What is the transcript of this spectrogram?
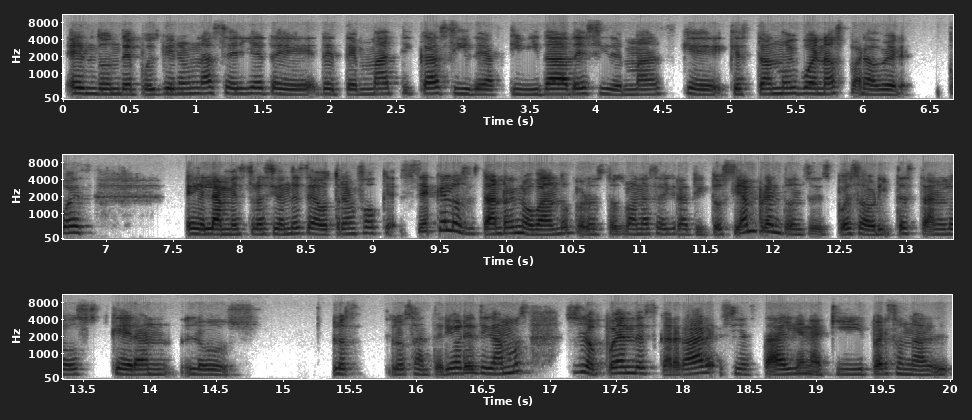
en donde pues viene una serie de, temáticas y de actividades y demás que, que están muy buenas para ver pues eh, la menstruación desde otro enfoque. Sé que los están renovando, pero estos van a ser gratuitos siempre, entonces pues ahorita están los que eran los, los, los anteriores, digamos, entonces lo pueden descargar si está alguien aquí personal,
